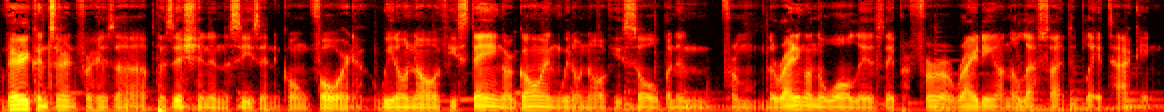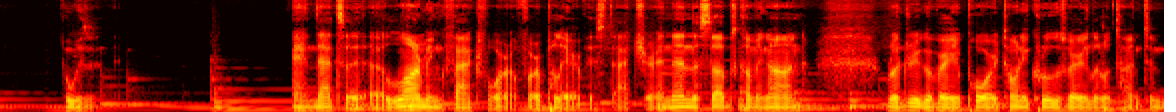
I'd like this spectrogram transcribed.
very concerned for his uh, position in the season going forward. We don't know if he's staying or going. We don't know if he's sold. But in, from the writing on the wall is they prefer a righty on the left side to play attacking, who is, and that's an alarming fact for for a player of his stature. And then the subs coming on. Rodrygo very poor, Toni Kroos very little time to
